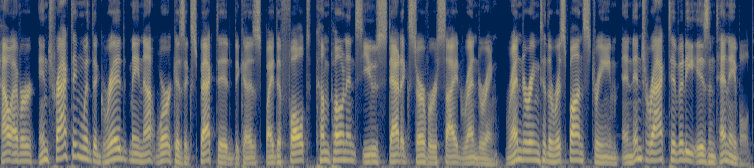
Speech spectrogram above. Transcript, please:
However, interacting with the grid may not work as expected because, by default, components use static server-side rendering, rendering to the response stream, and interactivity isn't enabled.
